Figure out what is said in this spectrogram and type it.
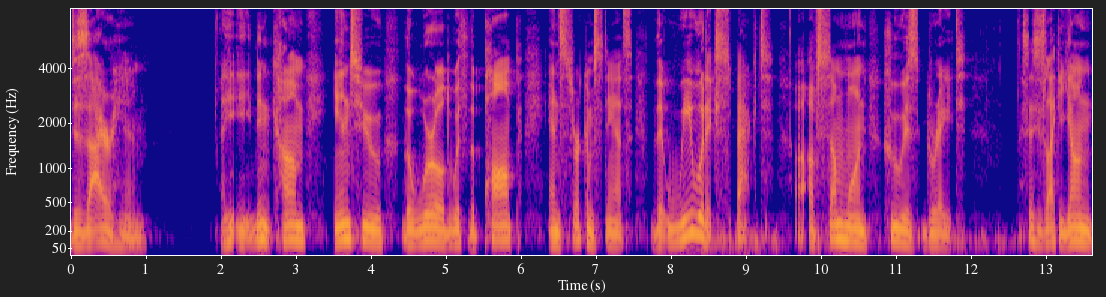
desire him. He, he didn't come into the world with the pomp and circumstance that we would expect uh, of someone who is great. He says he's like a young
